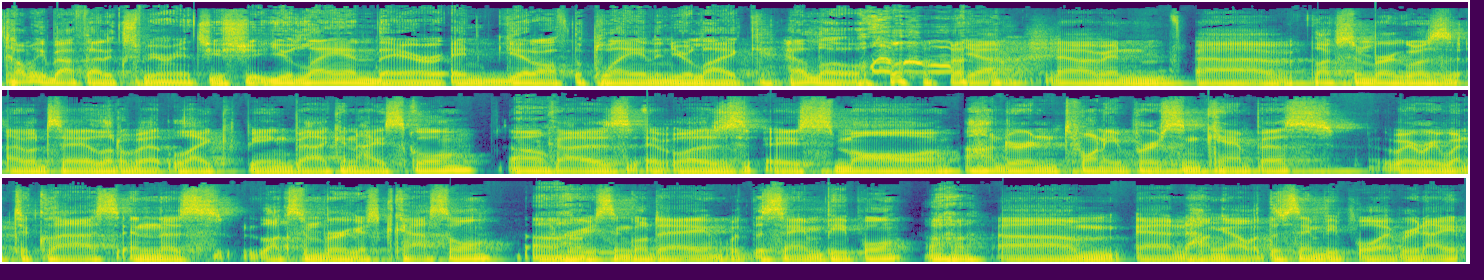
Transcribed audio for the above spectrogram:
Tell me about that experience. You should, you land there and get off the plane and you're like, hello. yeah. No, I mean, uh, Luxembourg was, I would say, a little bit like being back in high school oh. because it was a small 120 person campus where we went to class in this Luxembourgish castle uh-huh. every single day with the same people uh-huh. um, and hung out with the same people every night.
